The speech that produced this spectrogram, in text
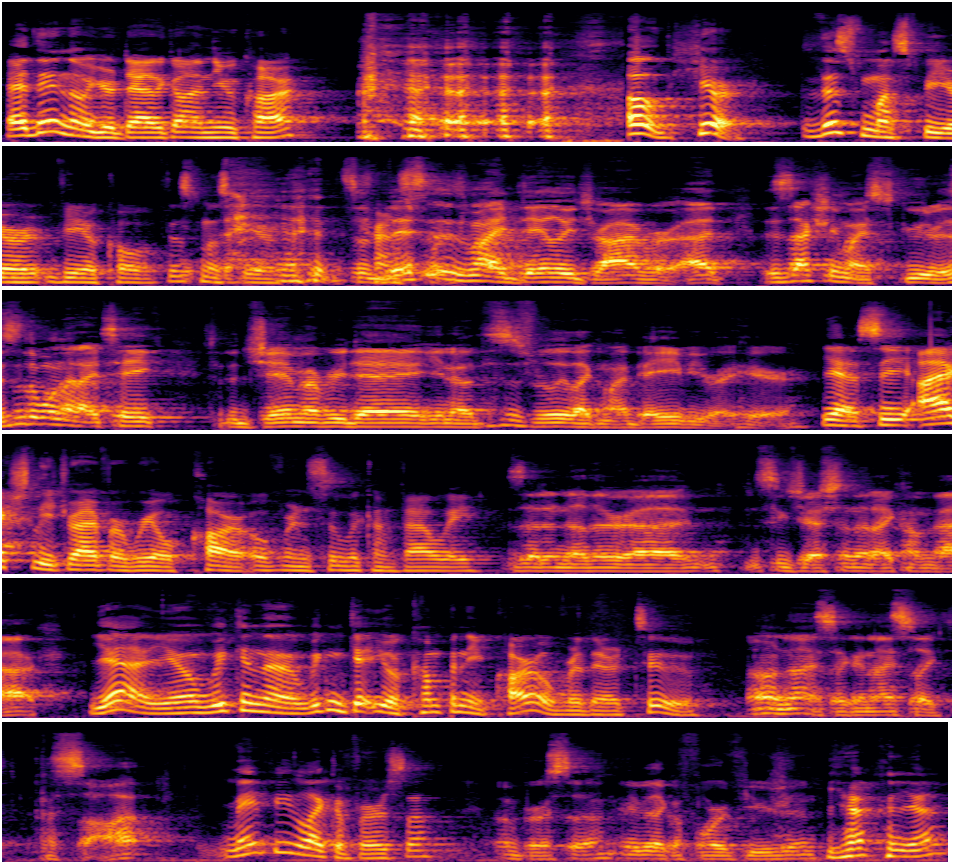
Hey, I didn't know your dad got a new car. oh, here. This must be your vehicle. This must be your. So this is my daily driver. I, this is actually my scooter. This is the one that I take to the gym every day. You know, this is really like my baby right here. Yeah, see, I actually drive a real car over in Silicon Valley. Is that another uh, suggestion that I come back? Yeah, you know, we can uh, we can get you a company car over there too. Oh, nice. Like a nice like Passat, Maybe like a Versa. a Versa, maybe like a Ford Fusion. Yeah, yeah.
